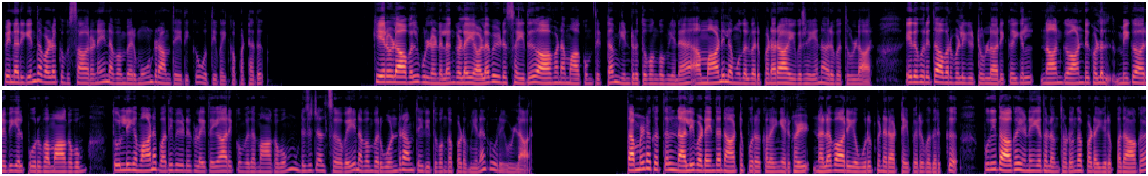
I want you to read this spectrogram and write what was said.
பின்னர் இந்த வழக்கு விசாரணை நவம்பர் மூன்றாம் தேதிக்கு ஒத்திவைக்கப்பட்டது. கேரளாவில் உள்ள நிலங்களை அளவீடு செய்து ஆவணமாக்கும் திட்டம் இன்று துவங்கும் என அம்மாநில முதல்வர் பினராயி விஜயன் அறிவித்துள்ளார். இதுகுறித்து அவர் வெளியிட்டுள்ள அறிக்கையில் நான்கு ஆண்டுகளில் மிக அறிவியல் பூர்வமாகவும் துல்லியமான பதிவேடுகளை தயாரிக்கும் விதமாகவும் டிஜிட்டல் சர்வே நவம்பர் ஒன்றாம் தேதி துவங்கப்படும் என கூறியுள்ளார். தமிழகத்தில் நலிவடைந்த நாட்டுப்புற கலைஞர்கள் நலவாரிய உறுப்பினர் அட்டை பெறுவதற்கு புதிதாக இணையதளம் தொடங்கப்பட இருப்பதாக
